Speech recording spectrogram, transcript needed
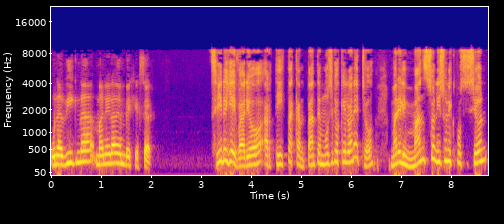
una digna manera de envejecer. Sí, y hay varios artistas, cantantes, músicos que lo han hecho. Marilyn Manson hizo una exposición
